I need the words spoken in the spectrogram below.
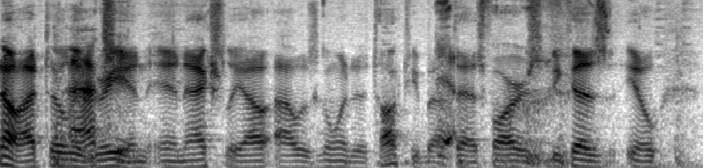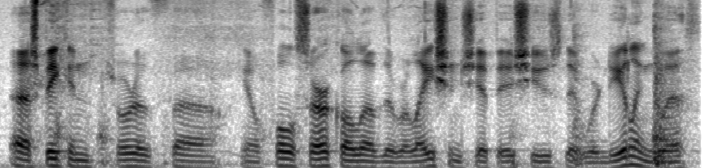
No, I totally agree, and, and actually, I, I was going to talk to you about Yeah. that as far as, because, you know, uh, speaking sort of, uh, you know, full circle of the relationship issues that we're dealing with,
